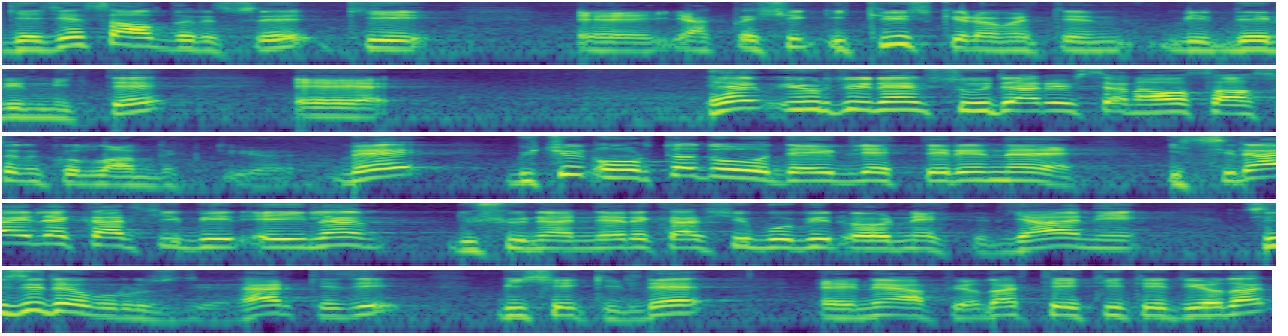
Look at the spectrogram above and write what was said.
gece saldırısı ki e, yaklaşık 200 kilometrenin bir derinlikte e, hem Ürdün hem Suudi Arabistan hava sahasını kullandık diyor. Ve bütün Orta Doğu devletlerine İsrail'e karşı bir eylem düşünenlere karşı bu bir örnektir. Yani sizi de vururuz diyor. Herkesi bir şekilde e, ne yapıyorlar? Tehdit ediyorlar.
